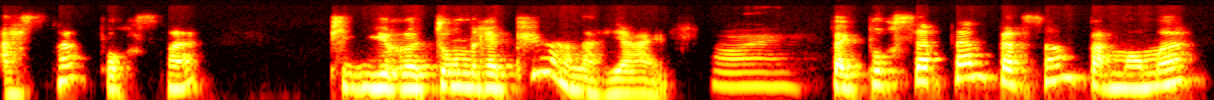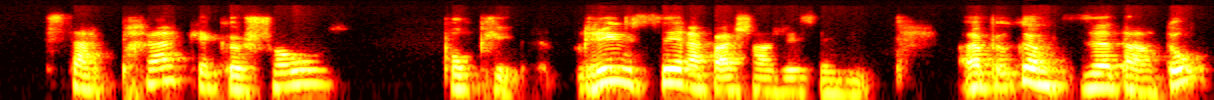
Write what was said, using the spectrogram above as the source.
à 100% puis ils ne retourneraient plus en arrière. Fait que pour certaines personnes, par moment, ça prend quelque chose pour réussir à faire changer sa vie. Un peu comme tu disais tantôt,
